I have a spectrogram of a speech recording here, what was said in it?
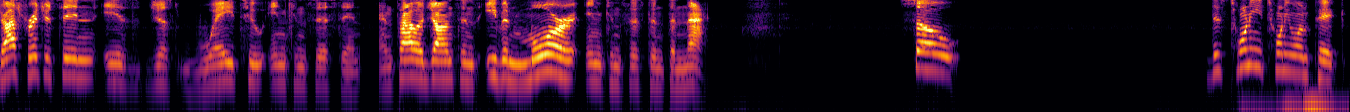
Josh Richardson is just way too inconsistent, and Tyler Johnson's even more inconsistent than that. So, this 2021 pick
